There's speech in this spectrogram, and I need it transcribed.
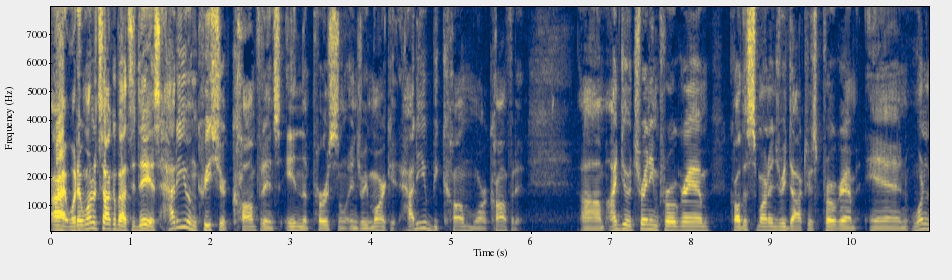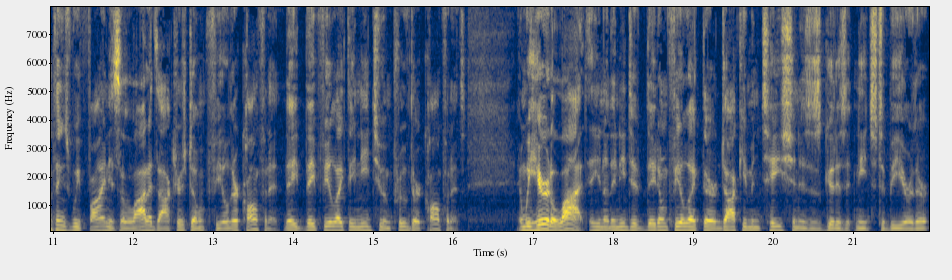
All right, what I want to talk about today is how do you increase your confidence in the personal injury market? How do you become more confident? Um, I do a training program called the Smart Injury Doctors Program, and one of the things we find is a lot of doctors don't feel they're confident. They they feel like they need to improve their confidence and we hear it a lot you know they need to they don't feel like their documentation is as good as it needs to be or they're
